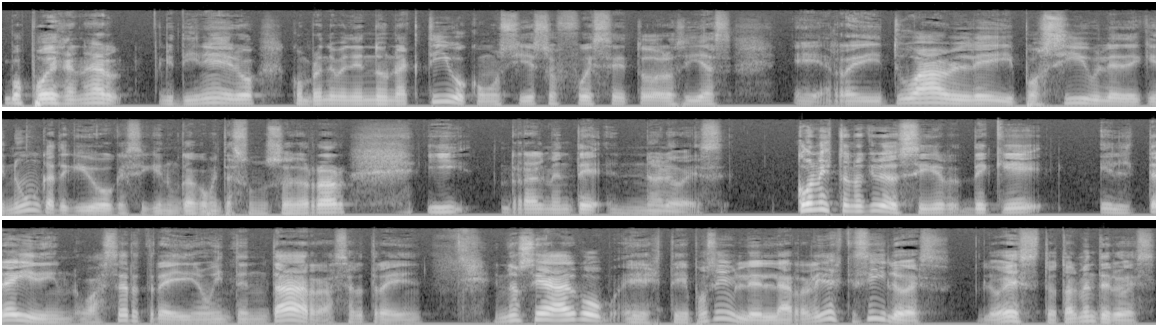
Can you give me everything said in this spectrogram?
vos podés ganar dinero comprando y vendiendo un activo como si eso fuese todos los días eh, redituable y posible de que nunca te equivoques y que nunca cometas un solo error y realmente no lo es. Con esto no quiero decir de que el trading o hacer trading o intentar hacer trading no sea algo este, posible. La realidad es que sí lo es. Lo es, totalmente lo es.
